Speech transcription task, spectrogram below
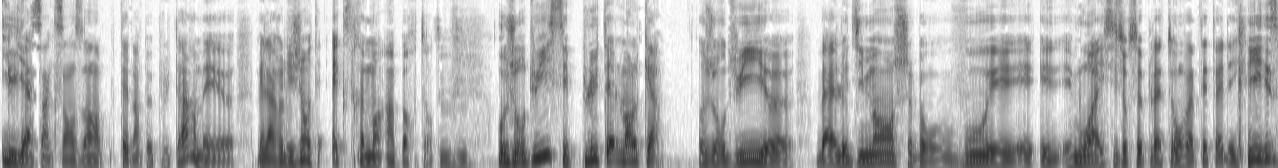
il y a 500 ans, peut-être un peu plus tard, mais, euh, mais la religion était extrêmement importante. Aujourd'hui, c'est plus tellement le cas. Aujourd'hui, euh, bah, le dimanche, bon, vous et, et- et moi ici sur ce plateau, on va peut-être à l'église,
